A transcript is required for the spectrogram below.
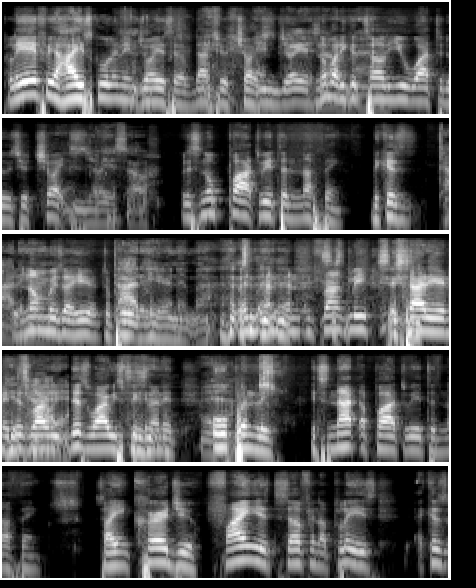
Play for your high school and enjoy yourself. That's your choice. Enjoy yourself. Nobody could tell you what to do. It's your choice. Enjoy yourself. but it's no pathway to nothing because Tired the numbers are here to it. tired prove. of hearing it, man. and, and, and, and frankly, tired of hearing it. This is why we this is why we speaking on it Yeah. openly. It's not a pathway to nothing. So I encourage you, find yourself in a place because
